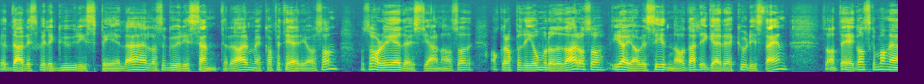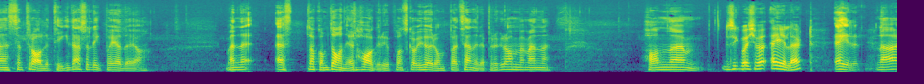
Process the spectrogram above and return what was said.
der de spiller Guri-spelet, altså Guri-senteret der med kafeteria og sånn. Og så har du Edøystjerna altså, akkurat på de områdene der, og så i øya ved siden av. Der ligger Kulistein. Så det er ganske mange sentrale ting der som ligger på Edøya. Men jeg snakker om Daniel Hagerup, han skal vi høre om på et senere program. Men han Du er sikker på ikke var Eilert? Eilert, nei,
